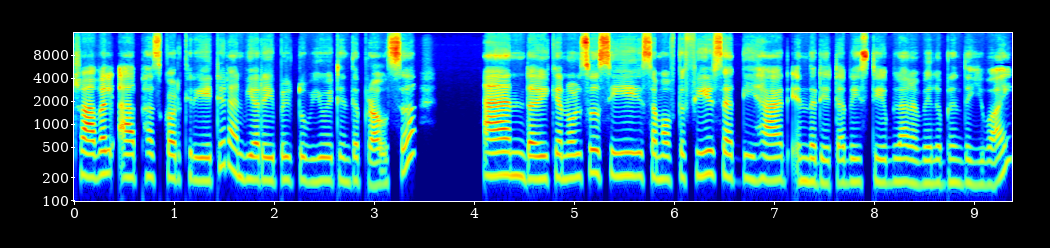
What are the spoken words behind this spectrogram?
travel app has got created and we are able to view it in the browser. And uh, you can also see some of the fields that we had in the database table are available in the UI.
